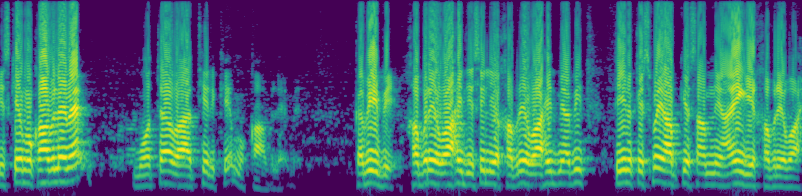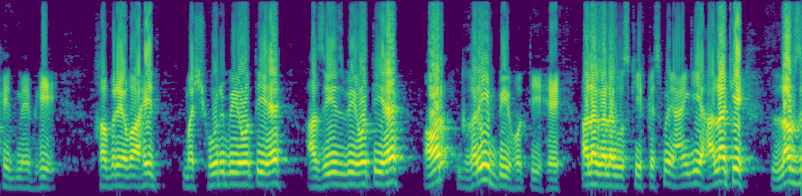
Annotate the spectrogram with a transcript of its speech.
کس کے مقابلے میں؟ متواتر کے مقابلے میں۔ کبھی بھی خبر واحد، اسی لیے خبر واحد میں ابھی تین قسمیں آپ کے سامنے آئیں گی۔ خبر واحد میں بھی خبر واحد مشہور بھی ہوتی ہے، عزیز بھی ہوتی ہے اور غریب بھی ہوتی ہے۔ الگ الگ اس کی قسمیں آئیں گی۔ حالانکہ لفظ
